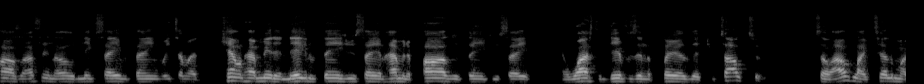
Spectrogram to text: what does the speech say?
positive. I seen the old Nick Saban thing where you talk about count how many negative things you say and how many positive things you say and watch the difference in the players that you talk to. So I was like telling my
